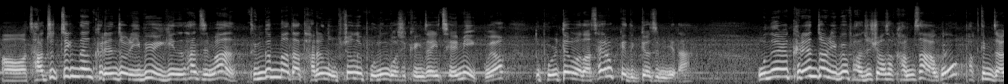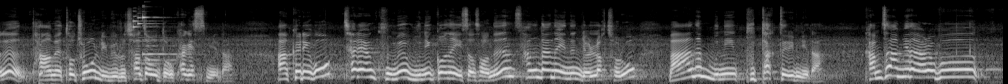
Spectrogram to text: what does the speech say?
어, 자주 찍는 그랜저 리뷰이기는 하지만 등급마다 다른 옵션을 보는 것이 굉장히 재미있고요. 또 볼 때마다 새롭게 느껴집니다. 오늘 그랜저 리뷰 봐주셔서 감사하고 박 팀장은 다음에 더 좋은 리뷰로 찾아오도록 하겠습니다. 아 그리고 차량 구매 문의건에 있어서는 상단에 있는 연락처로 많은 문의 부탁드립니다. 감사합니다 여러분.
